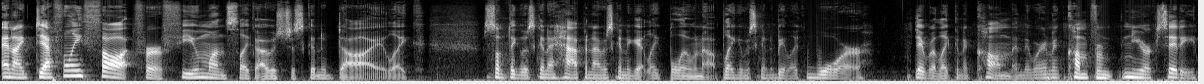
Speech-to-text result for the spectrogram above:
And I definitely thought for a few months like I was just going to die. Like something was going to happen. I was going to get like blown up. Like it was going to be like war. They were like going to come and they were going to come from New York City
